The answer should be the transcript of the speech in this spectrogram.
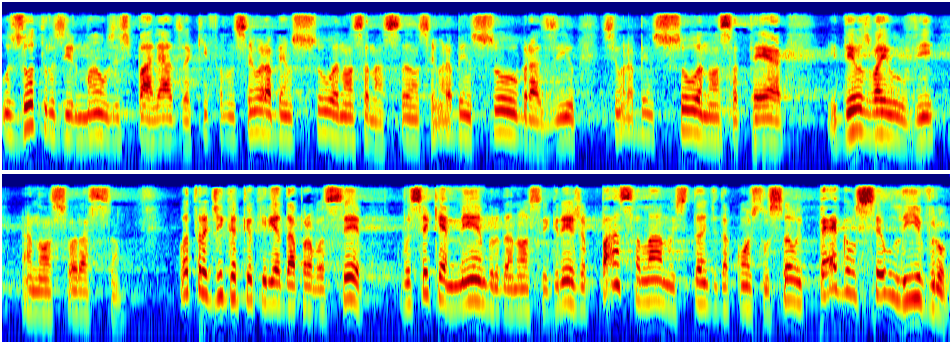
os outros irmãos espalhados aqui, falando: Senhor, abençoa a nossa nação, Senhor, abençoa o Brasil, Senhor, abençoa a nossa terra, e Deus vai ouvir a nossa oração. Outra dica que eu queria dar para você, você que é membro da nossa igreja, passa lá no estande da construção e pega o seu livro.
